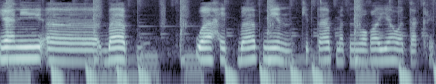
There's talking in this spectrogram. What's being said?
يعني آه باب واحد باب من كتاب متن الغاية والتقريب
